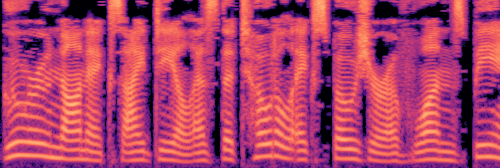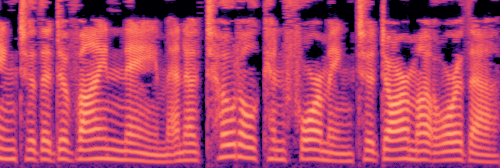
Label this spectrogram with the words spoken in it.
Guru Nanak's ideal is the total exposure of one's being to the divine name and a total conforming to dharma or the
